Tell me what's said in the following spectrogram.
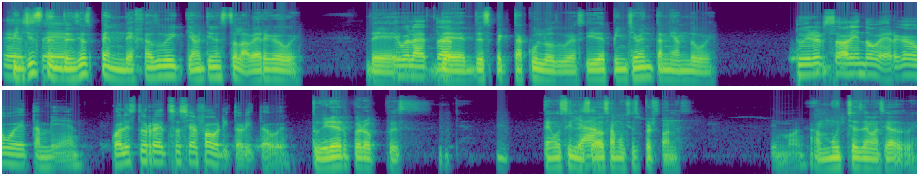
Pinches Este, tendencias pendejas, güey, que ya me tienes hasta la verga, güey. De, Sí, güey, la neta- de, de espectáculos, güey, así de pinche ventaneando, güey. Twitter está valiendo verga, güey, también. ¿Cuál es tu red social favorita ahorita, güey? Twitter, pero pues tengo silenciados a muchas personas. Simón. A muchas demasiadas, güey.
